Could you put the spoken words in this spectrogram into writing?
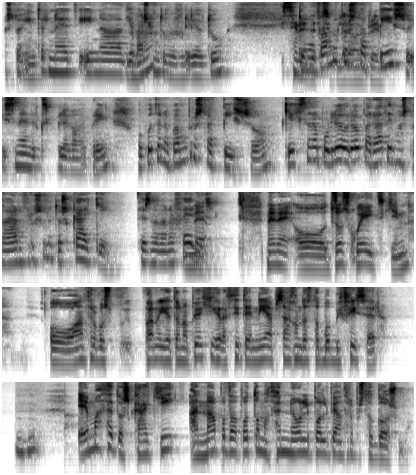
στο ίντερνετ ή να διαβάσουμε το βιβλίο του. και να πάμε προς τα πριν. πίσω, η συνέντευξη που λέγαμε πριν. Οπότε να πάμε προς τα πίσω και έχεις ένα πολύ ωραίο παράδειγμα στο άρθρο σου με το σκάκι. Θες να το αναφέρεις; Ναι. ναι, ναι. Ο Τζος Βέιτσκιν, ο άνθρωπος πάνω για τον οποίο έχει γραφτεί ταινία ψάχνοντας τον Μπόμπι Φίσερ, έμαθε το σκάκι ανάποδα από ό,τι το μαθαίνουν όλοι οι υπόλοιποι άνθρωποι στον κόσμο.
